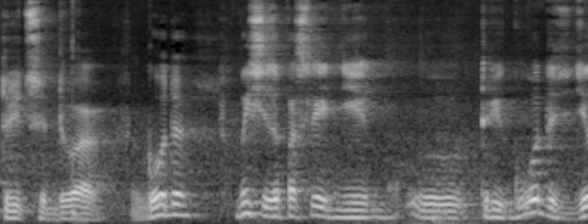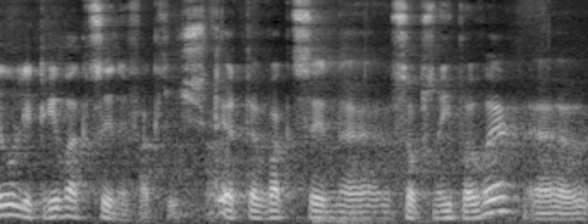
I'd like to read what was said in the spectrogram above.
32 года, мы за последние э, три года сделали три вакцины фактически. Это вакцина, собственно, ИПВ, э,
